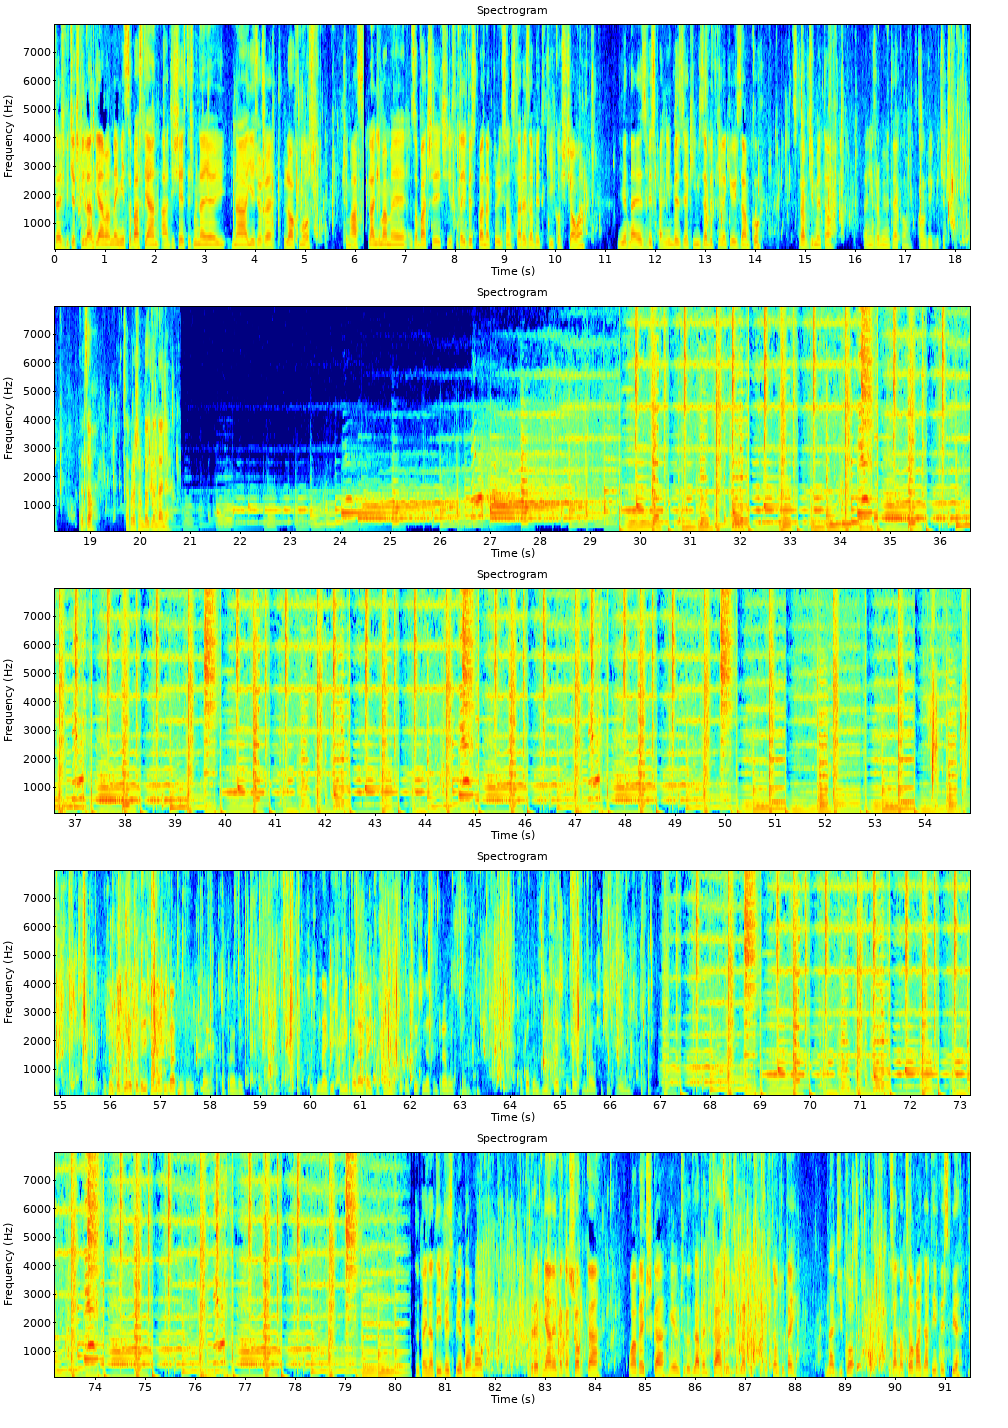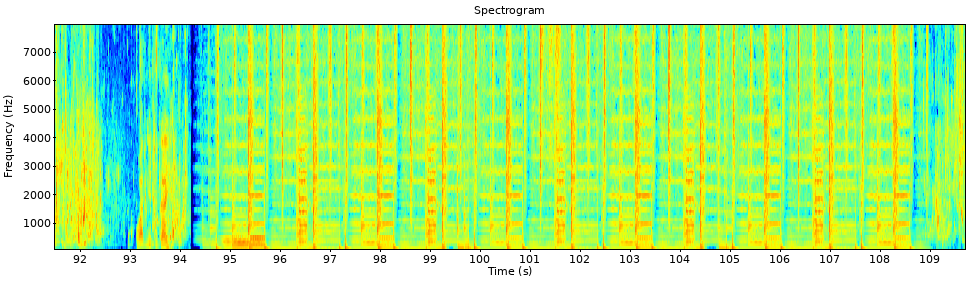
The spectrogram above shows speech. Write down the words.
Cześć, Wycieczkilandia, mam na imię Sebastian, a dzisiaj jesteśmy na, na jeziorze Loch Mus, czy Mas. W planie mamy zobaczyć, jest tutaj wyspa, na której są stare zabytki kościoła. Jedna jest wyspa niby z jakimś zabytkiem jakiegoś zamku. Sprawdzimy to, zanim zrobimy tu jakąkolwiek wycieczkę. To co? Zapraszam do oglądania. Co byliśmy na biwaku w nich, te po prawej. Szliśmy najpierw tymi po lewej, co są, a potem przeszli na tą prawą stronę. A potem z nich zeszli, bo już nie dało się czuć. Tutaj na tej wyspie domek drewniany, taka szopka, ławeczka. Nie wiem, czy to dla wędkarzy, czy dla tych, którzy chcą tutaj na dziko zanocować na tej wyspie. Ładnie tutaj.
